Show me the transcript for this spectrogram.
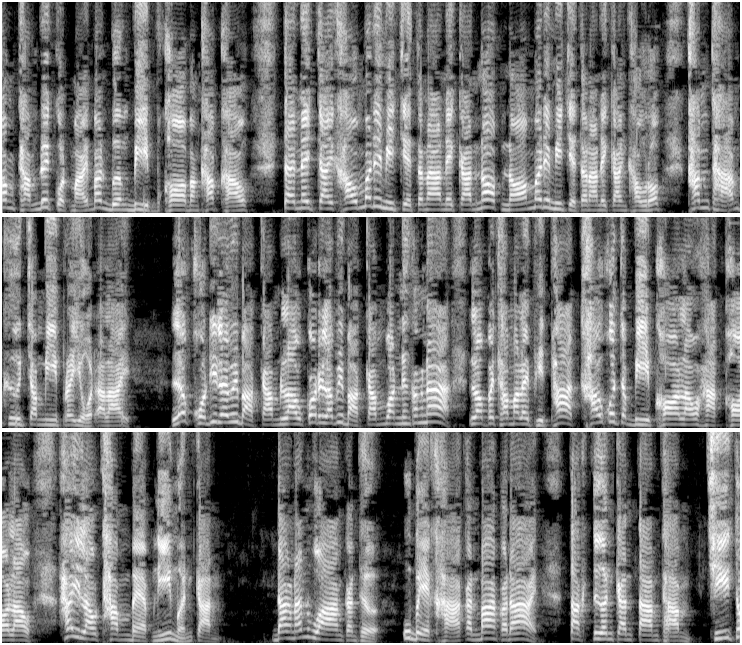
ต้องทำด้วยกฎหมายบ้านเมืองบีบคอบังคับเขา แต่ในใจเขาไม่ได้มีเจตนาในการนอบน้อม ไม่ได้มีเจตนาในการเคารพคำถามคือจะมีประโยชน์อะไร แล้วคนที่รับวิบากกรรม เราก็ได้รับวิบากกรรมวันหนึ่งข้างหน้า เราไปทำอะไรผิดพลาดเขาก็จะบีบคอเราหักคอเรา ให้เราทำแบบนี้เหมือนกัน ดังนั้นวางกันเถอะ อุเบกขากันบ้างก็ได้ ตักเตือนกันตามธรรมชี้โท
